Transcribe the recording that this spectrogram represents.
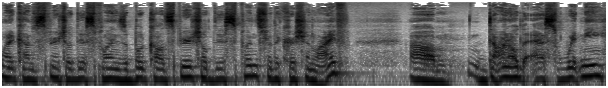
when it comes to spiritual disciplines, a book called Spiritual Disciplines for the Christian Life. Um, Donald S. Whitney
